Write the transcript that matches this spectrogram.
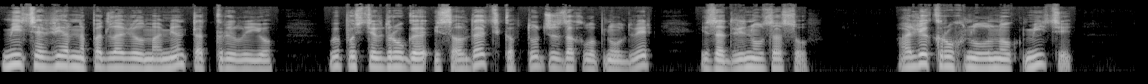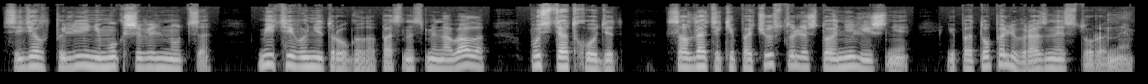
Митя верно подловил момент, открыл ее. Выпустив друга и солдатиков, тут же захлопнул дверь и задвинул засов. Олег рухнул у ног Мити, сидел в пыли и не мог шевельнуться. Митя его не трогал, опасность миновала, пусть отходит. Солдатики почувствовали, что они лишние, и потопали в разные стороны.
